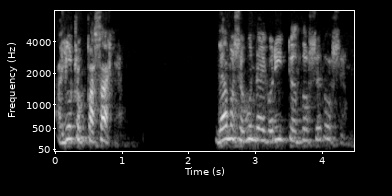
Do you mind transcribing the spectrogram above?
Hay otros pasajes. Veamos 2 Corintios 12, 12.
